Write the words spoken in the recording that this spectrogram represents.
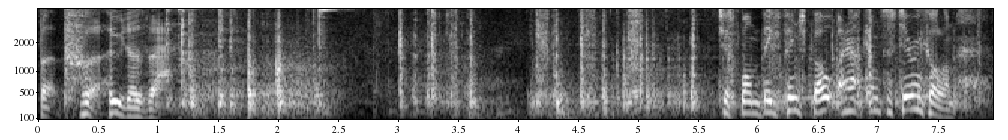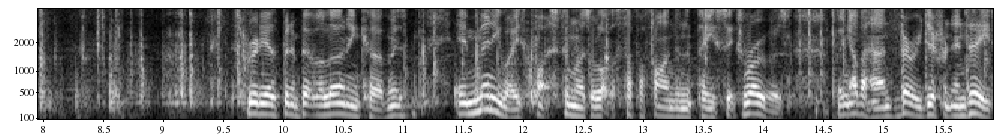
but pff, who does that? Just one big pinch bolt and out comes the steering column. This really has been a bit of a learning curve. It's, in many ways quite similar to a lot of the stuff I find in the P6 Rovers, but on the other hand, very different indeed.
